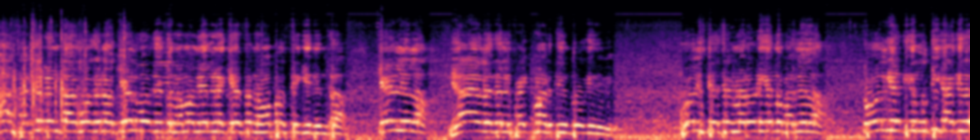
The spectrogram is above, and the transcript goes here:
ಆ ಸೆಟಲ್ಮೆಂಟ್ ಆಗುವಾಗ ನಾವು ಕೇಳ್ಬೋದಿತ್ತು, ನಮ್ಮ ಮೇಲಿನ ಕೇಸನ್ನು ವಾಪಸ್ ತೆಗೀರಿ ಅಂತ. ಕೇಳಲಿಲ್ಲ. ನ್ಯಾಯಾಲಯದಲ್ಲಿ ಫೈಟ್ ಮಾಡ್ತೀವಿ ಅಂತ ಹೋಗಿದ್ವಿ. ಪೊಲೀಸ್ ಸ್ಟೇಷನ್ ಮೆರವಣಿಗೆಯನ್ನು ಬರಲಿಲ್ಲ. ಟೋಲ್ ಗೇಟ್ಗೆ ಮುತ್ತಿಗೆ ಹಾಕಿದ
